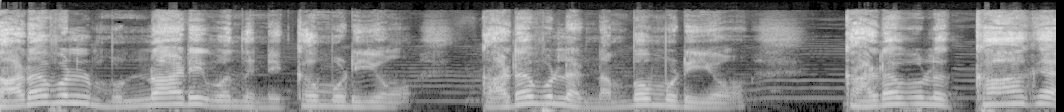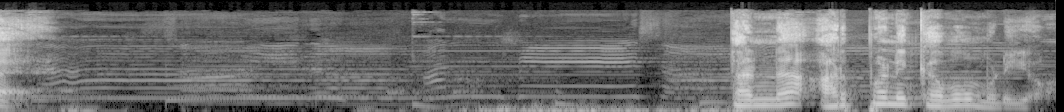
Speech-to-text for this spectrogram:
கடவுள் முன்னாடி வந்து நிற்க முடியும் கடவுளை நம்ப முடியும் கடவுளுக்காக தன்னை அர்ப்பணிக்கவும் முடியும்.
